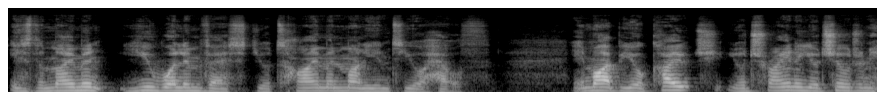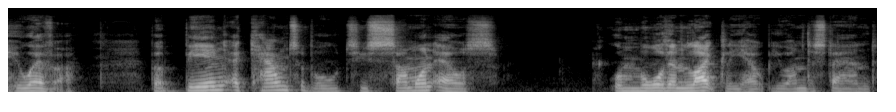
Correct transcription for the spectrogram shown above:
is the moment you will invest your time and money into your health. It might be your coach, your trainer, your children, whoever, but being accountable to someone else will more than likely help you understand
